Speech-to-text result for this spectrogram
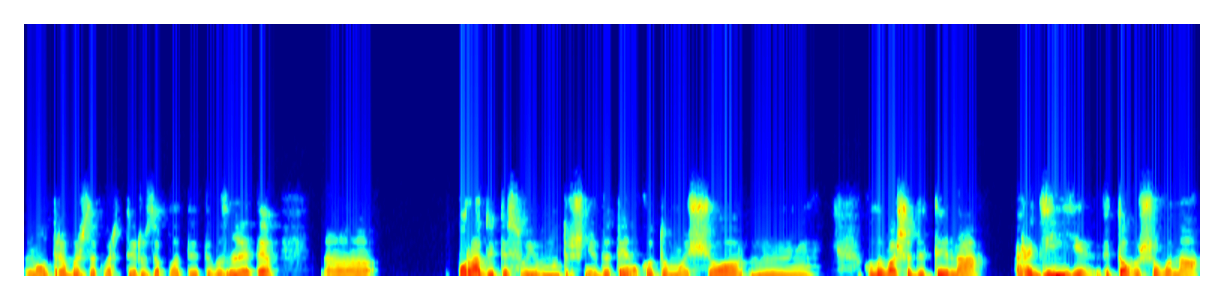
ну треба ж за квартиру заплатити. Ви знаєте, е, порадуйте свою внутрішню дитинку, тому що коли ваша дитина радіє від того, що вона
